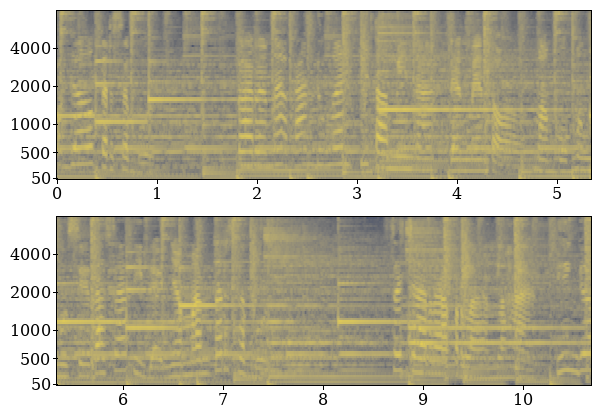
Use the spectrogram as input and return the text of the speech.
pegal tersebut. Karena kandungan vitamina dan mentol mampu mengusir rasa tidak nyaman tersebut secara perlahan-lahan hingga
